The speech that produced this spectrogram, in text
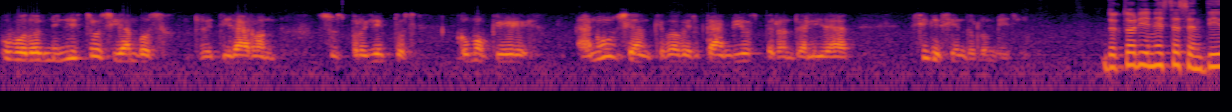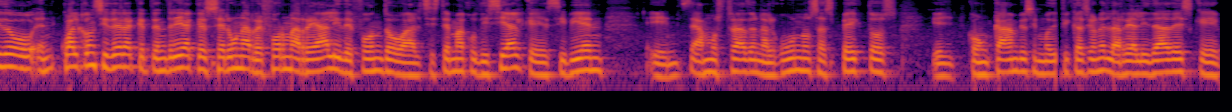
Hubo dos ministros y ambos retiraron sus proyectos, como que anuncian que va a haber cambios, pero en realidad sigue siendo lo mismo. Doctor, y en este sentido, ¿cuál considera que tendría que ser una reforma real y de fondo al sistema judicial, que si bien eh, se ha mostrado en algunos aspectos eh, con cambios y modificaciones, la realidad es que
